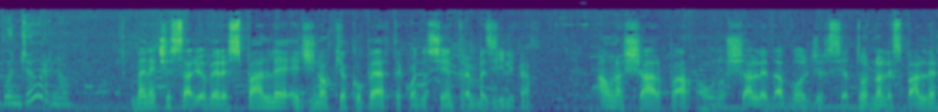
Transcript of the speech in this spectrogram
Buongiorno. Ma è necessario avere spalle e ginocchia coperte quando si entra in basilica. Ha una sciarpa o uno scialle da avvolgersi attorno alle spalle?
